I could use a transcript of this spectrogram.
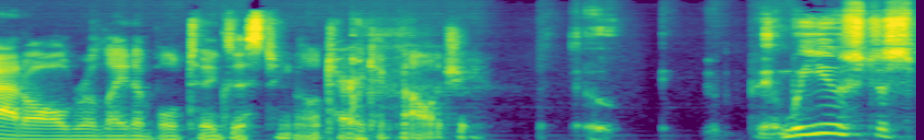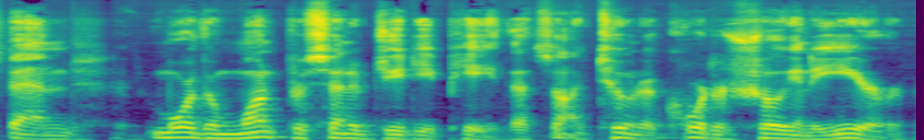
at all relatable to existing military technology we used to spend more than 1% of GDP, that's like two and a quarter trillion a year,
